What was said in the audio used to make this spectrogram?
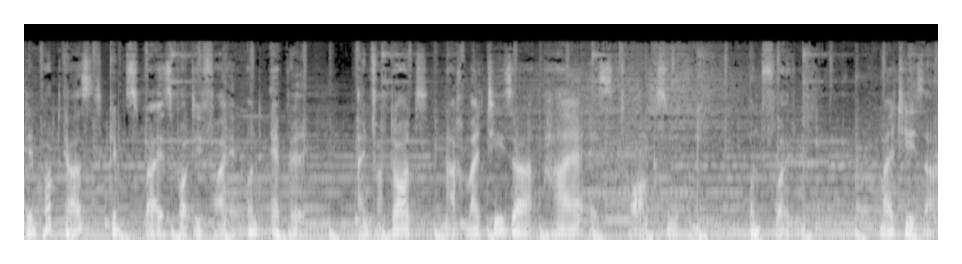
Den Podcast gibt's bei Spotify und Apple. Einfach dort nach Malteser HRS Talk suchen und folgen. Malteser,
